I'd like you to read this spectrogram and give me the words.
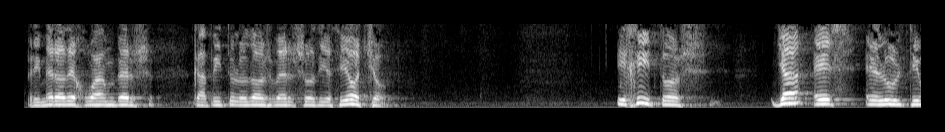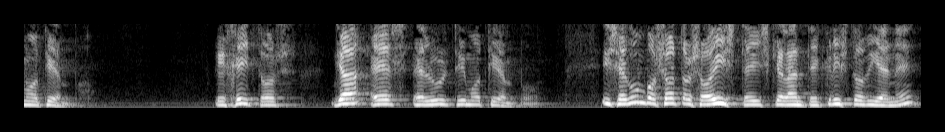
Primera de Juan, verso, capítulo 2, verso 18. Hijitos, ya es el último tiempo. Hijitos, ya es el último tiempo. Y según vosotros oísteis que el anticristo viene,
